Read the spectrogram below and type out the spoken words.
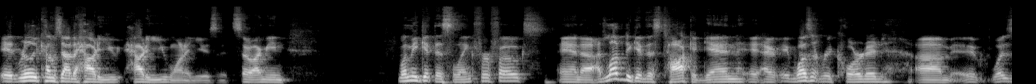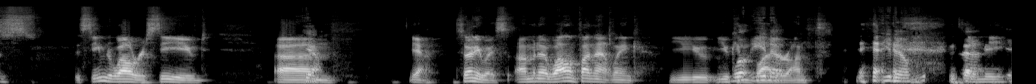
It really comes down to how do you how do you want to use it. So I mean, let me get this link for folks and uh, i'd love to give this talk again it, it wasn't recorded um, it was it seemed well received yeah. yeah. So, anyways, I'm gonna while I'm finding that link, you you can well, blather you know, on. you know, instead uh, of me.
